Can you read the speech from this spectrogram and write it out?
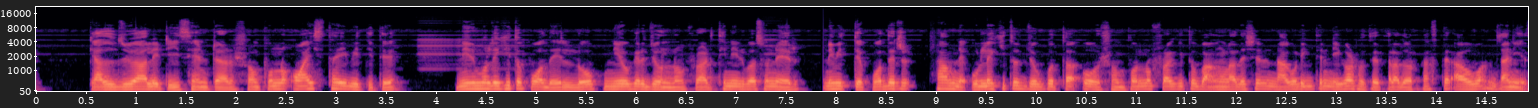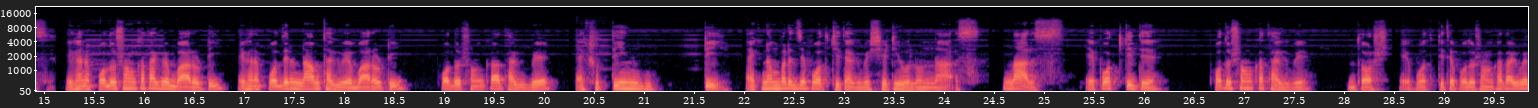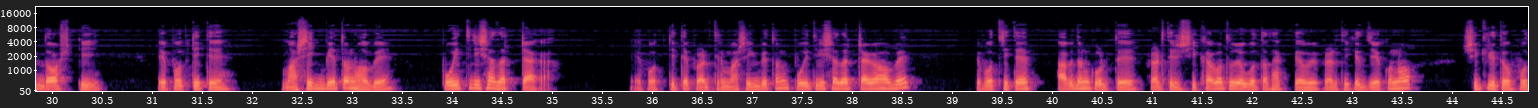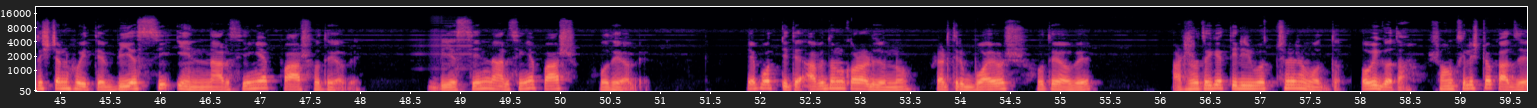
casualty centre সম্পূর্ণ অস্থায়ী ভিত্তিতে নিম্নলিখিত পদে লোক নিয়োগের জন্য প্রার্থী নির্বাচনের নিমিত্তে পদের সামনে উল্লেখিত যোগ্যতা ও সম্পন্ন প্রাকৃত বাংলাদেশের নাগরিকদের নিকট হতে তারা দরখাস্তের আহ্বান জানিয়েছে। এখানে পদসংখ্যা থাকবে বারোটি, এখানে পদের নাম থাকবে বারোটি, পদসংখ্যা থাকবে একশো তিনটি। এক নম্বরে যে পদটি থাকবে সেটি হলো নার্স। নার্স, এ পদটিতে পদসংখ্যা থাকবে দশ, এ পদটিতে পদসংখ্যা থাকবে দশটি, এ পদটিতে মাসিক বেতন হবে পঁয়ত্রিশ হাজার টাকা, এ পদটিতে প্রার্থীর মাসিক বেতন পঁয়ত্রিশ হাজার টাকা হবে এ পদটিতে আবেদন করতে প্রার্থীর শিক্ষাগত যোগ্যতা থাকতে হবে। প্রার্থীকে যে কোনো স্বীকৃত প্রতিষ্ঠান হইতে বিএসসি ইন নার্সিংয়ে পাশ হতে হবে। বিএসসি ইন নার্সিংয়ে পাশ হতে হবে। এ পদটিতে আবেদন করার জন্য প্রার্থীর বয়স হতে হবে আঠারো থেকে তিরিশ বছরের মধ্যে। অভিজ্ঞতা, সংশ্লিষ্ট কাজে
